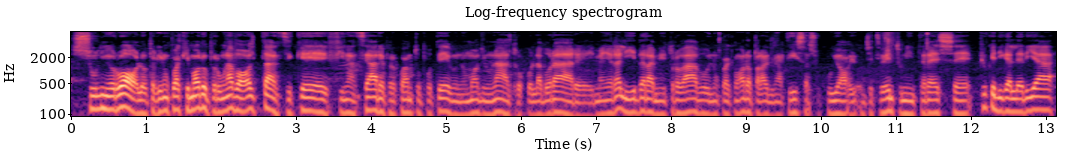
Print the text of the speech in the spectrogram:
sul mio ruolo, perché in un qualche modo per una volta, anziché finanziare per quanto potevo in un modo o in un altro, collaborare in maniera libera, mi trovavo in un qualche modo a parlare di un artista su cui ho oggettivamente un interesse più che di galleria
